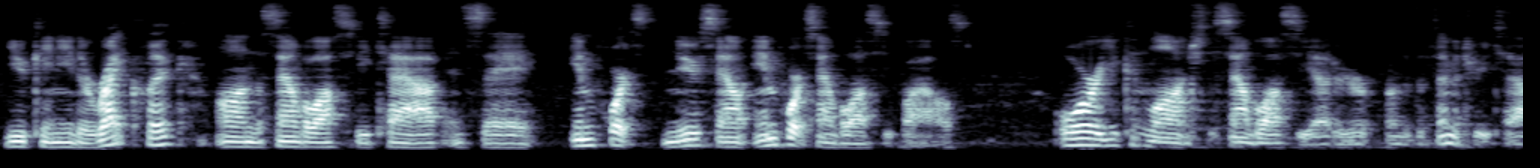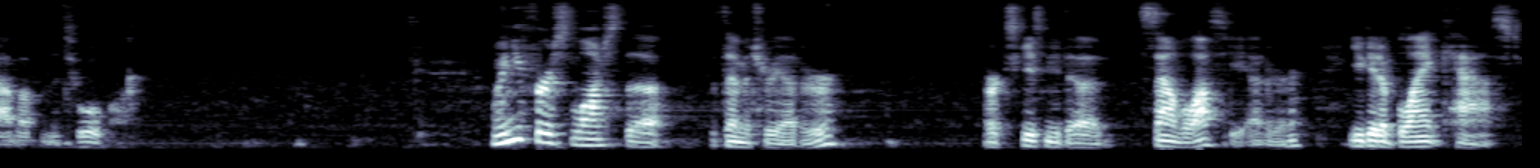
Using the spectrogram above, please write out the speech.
you can either right click on the sound velocity tab and say import new sound import sound velocity files or you can launch the sound velocity editor from the bathymetry tab up in the toolbar. When you first launch the bathymetry editor, or excuse me, the sound velocity editor, you get a blank cast.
